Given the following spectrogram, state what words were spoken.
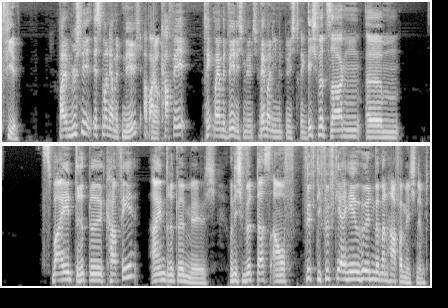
viel. Weil Müsli isst man ja mit Milch, aber Ja. Kaffee trinkt man ja mit wenig Milch, wenn man ihn mit Milch trinkt. Ich würde sagen, ähm, zwei Drittel Kaffee, ein Drittel Milch. Und ich würde das auf 50-50 erhöhen, wenn man Hafermilch nimmt.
